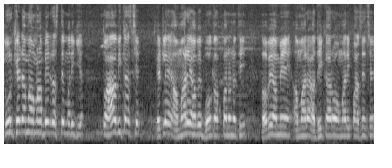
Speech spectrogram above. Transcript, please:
તુરખેડામાં હમણાં બેન રસ્તે મરી ગયા. તો આ વિકાસ છે. એટલે અમારે હવે ભોગ આપવાનો નથી. હવે અમે અમારા અધિકારો અમારી પાસે છે.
